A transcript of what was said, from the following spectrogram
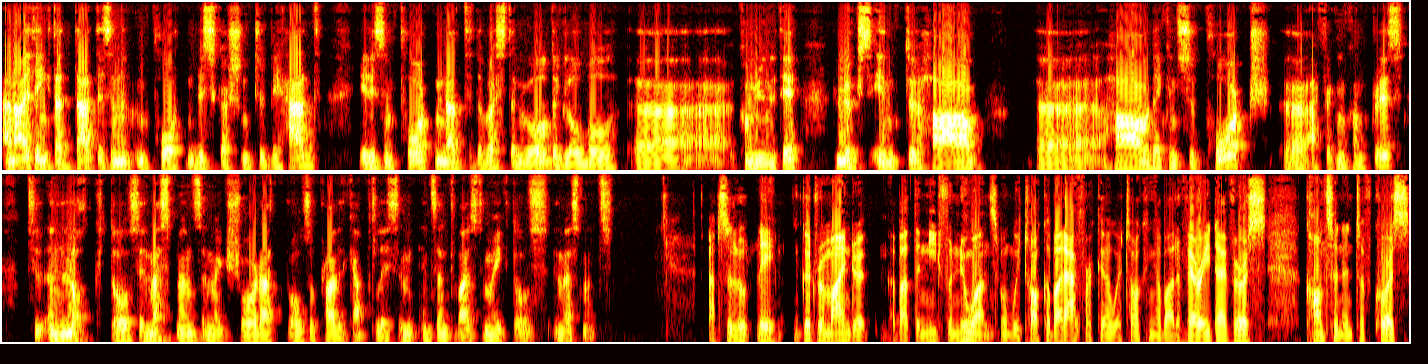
and I think that that is an important discussion to be had. It is important that the Western world, the global community, looks into how Uh, they can support uh, African countries to unlock those investments and make sure that also private capital is incentivized to make those investments. Absolutely. Good reminder about the need for nuance when we talk about Africa. We're talking about a very diverse continent, of course.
